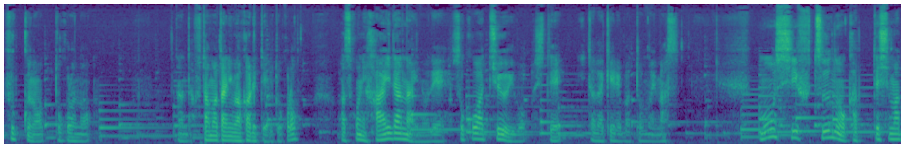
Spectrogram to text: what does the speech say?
フックのところのなんだ二股に分かれているところあそこに入らないのでそこは注意をしていただければと思います。もし普通のを買ってしまっ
